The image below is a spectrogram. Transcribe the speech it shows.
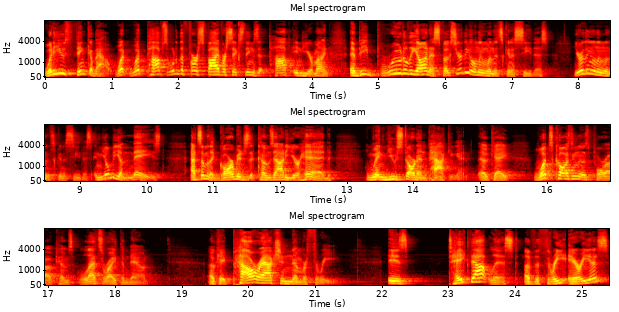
What do you think about? What what pops? What are the first five or six things that pop into your mind? And be brutally honest, folks. You're the only one that's going to see this. You're the only one that's going to see this. And you'll be amazed at some of the garbage that comes out of your head when you start unpacking it. Okay. What's causing those poor outcomes? Let's write them down. Okay. Power action number three is take that list of the three areas,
